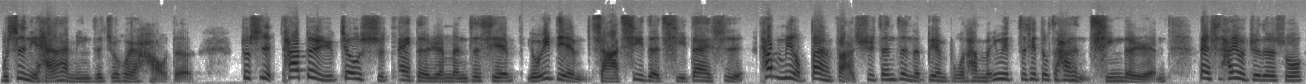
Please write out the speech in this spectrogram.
不是你喊喊名字就会好的。就是他对于旧时代的人们这些有一点傻气的期待，是他没有办法去真正的辩驳他们，因为这些都是他很亲的人，但是他又觉得说。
